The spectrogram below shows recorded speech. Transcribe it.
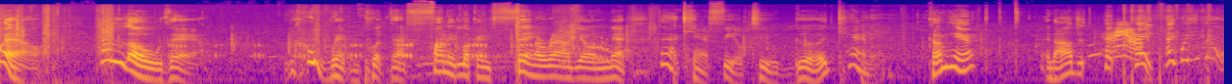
Well, hello there. Who went and put that funny looking thing around your neck? That can't feel too good, can it? Come here, and I'll just. Hey, hey, hey, where you going?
